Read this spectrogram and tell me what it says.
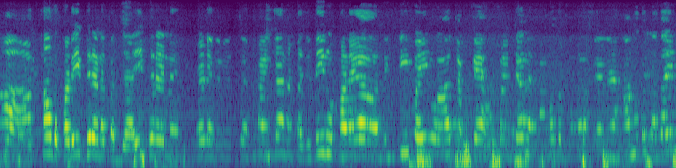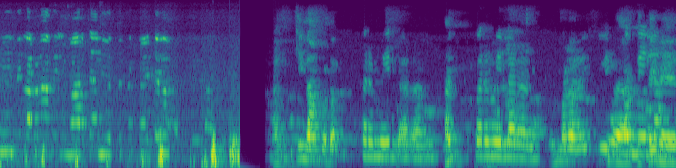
ਹਾਂ ਹੱਥਾਂ ਤੋਂ ਫੜੀ ਫਿਰੇ ਨੇ ਭੱਜਾਈ ਫਿਰੇ ਨੇ ਵਿਹੜੇ ਦੇ ਵਿੱਚ ਪੈਂਚਾਂ ਨੇ ਭੱਜਦੀ ਨੂੰ ਫੜਿਆ ਡਿੱਗੀ ਪਈ ਨੂੰ ਆ ਚੱਕਿਆ ਪੈਂਚਾਂ ਨੇ ਸਾਨੂੰ ਤਾਂ ਪਤਾ ਪਿਆ ਸਾਨੂੰ ਤਾਂ ਪਤਾ ਹੀ ਨਹੀਂ ਸੀ ਲੱਗਣਾ ਵੀ ਮਾਰ ਜਾਂਦੀ ਉੱਥੇ ਤੇ ਪੈਂਚਾਂ ਨਾਲ ਭੱਜਦੇ ਹਾਂਜੀ ਕੀ ਨਾਮ ਤੁਹਾਡਾ? ਪਰਮੀਲਾ ਰਾਣੀ। ਹਾਂਜੀ? ਪਰਮੀਲਾ ਰਾਣੀ। ਉਮਰ ਵਾਲੀ ਕੀ ਹੋਇਆ? ਕਿੱਥੇ ਗਏ?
